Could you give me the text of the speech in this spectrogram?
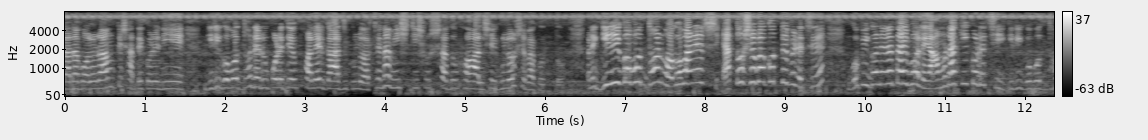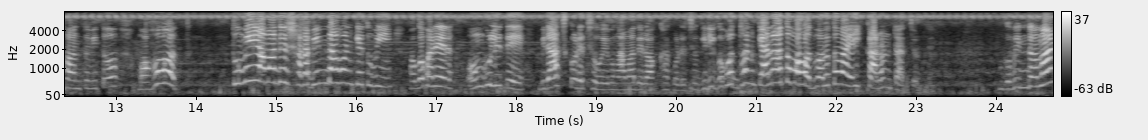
দাদা বলরামকে সাথে করে নিয়ে গিরি গোবর্ধনের উপরে যে ফলের গাছগুলো আছে না, মিষ্টি সুস্বাদু ফল, সেগুলোও সেবা করতো। মানে গিরি গোবর্ধন ভগবানের এত সেবা করতে পেরেছে, গোপীগণেরা তাই বলে, আমরা কি করেছি গিরি গোবর্ধন? তুমি তো মহৎ তুমি আমাদের সারা বৃন্দাবনকে তুমি ভগবানের অঙ্গুলিতে বিরাজ করেছ এবং আমাদের রক্ষা করেছ। গিরি গোবর্ধন কেন এত মহৎ? বলো তোমার এই কারণটার জন্য। গোবিন্দ আমার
